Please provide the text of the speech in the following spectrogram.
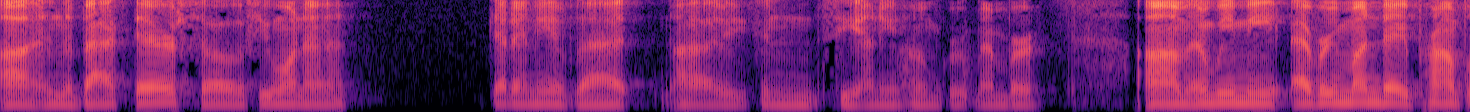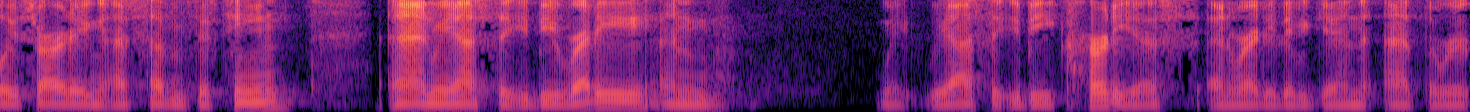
uh, in the back there. So if you want to get any of that, uh, you can see any home group member. Um, and we meet every Monday promptly starting at 7.15. And we ask that you be ready and wait, we ask that you be courteous and ready to begin at the re-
